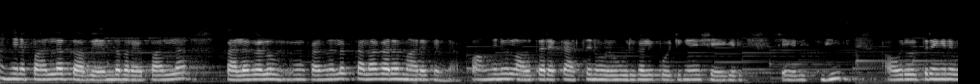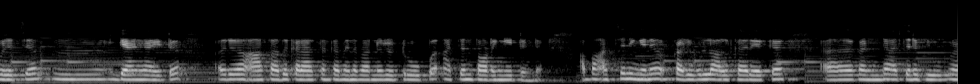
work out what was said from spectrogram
അങ്ങനെ പല കവി എന്താ പറയുക പല കലകളും നല്ല കലാകാരന്മാരൊക്കെ ഉണ്ട്. അപ്പോൾ അങ്ങനെയുള്ള ആൾക്കാരൊക്കെ അച്ഛൻ ഓരോ ഊരുകളിൽ പോയിട്ട് ഇങ്ങനെ ശേഖരി ശേഖരി മീൻസ് ഓരോരുത്തരെ ഇങ്ങനെ വിളിച്ച് ഗ്യാങ്ങായിട്ട് ഒരു ആസാദ് കലാസംഘം എന്ന് പറഞ്ഞൊരു ട്രൂപ്പ് അച്ഛൻ തുടങ്ങിയിട്ടുണ്ട്. അപ്പോൾ അച്ഛൻ ഇങ്ങനെ കഴിവുള്ള ആൾക്കാരെയൊക്കെ കണ്ട് അച്ഛന്റെ ഗ്രൂപ്പ്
